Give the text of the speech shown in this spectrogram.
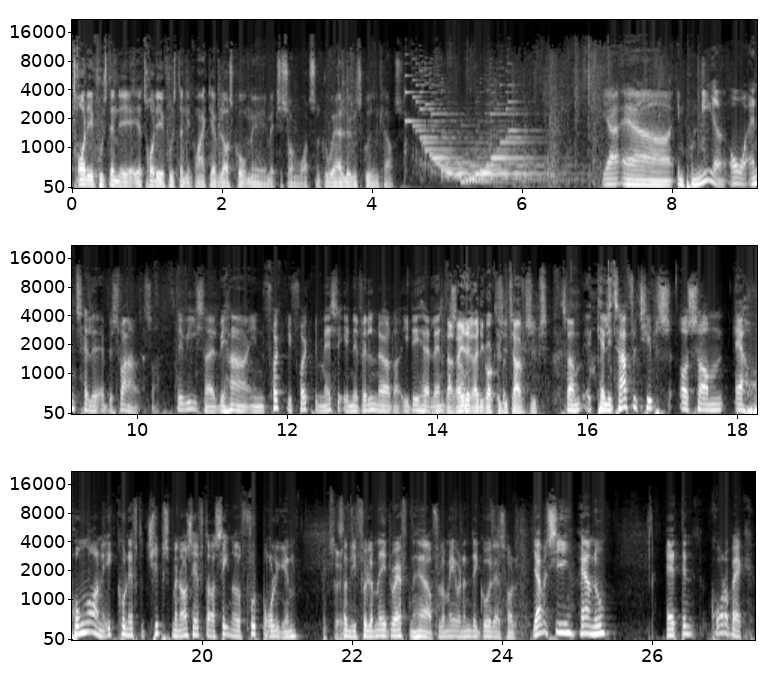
tror, det er fuldstændig, jeg tror, det er fuldstændig korrekt. Jeg vil også gå med, med Deshaun Watson. Du er lykkeskuden, Claus. Jeg er imponeret over antallet af besvarelser. Det viser, at vi har en frygtelig, frygtelig masse NFL-nørder i det her land, Der er som, rigtig, rigtig godt kan lide tafelchips. som kan lide taffelchips, og som er hungrende, ikke kun efter chips, men også efter at se noget fodbold igen. Exakt. Så de følger med i draften her, og følger med hvordan det er gået i deres hold. Jeg vil sige her nu, at den quarterback,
